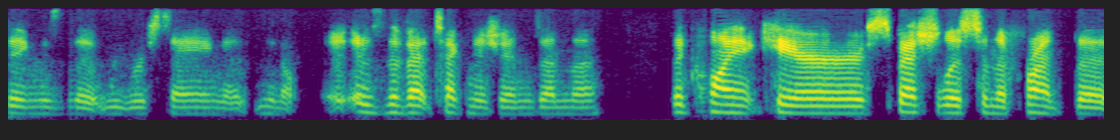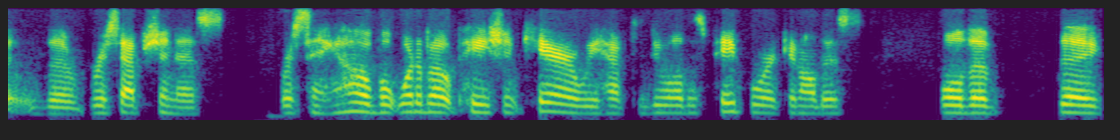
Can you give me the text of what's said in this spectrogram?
things that we were saying uh, you know as the vet technicians and the the client care specialists in the front the the receptionists were saying oh but what about patient care? We have to do all this paperwork and all this. Well the the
